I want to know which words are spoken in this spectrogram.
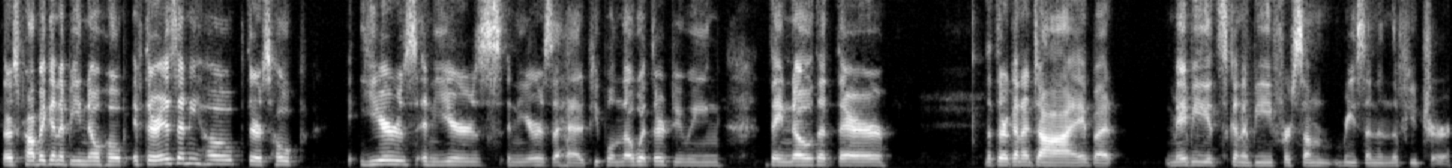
There's probably going to be no hope. If there is any hope, there's hope years and years and years ahead. People know what they're doing. They know that they're that they're going to die, but maybe it's going to be for some reason in the future.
